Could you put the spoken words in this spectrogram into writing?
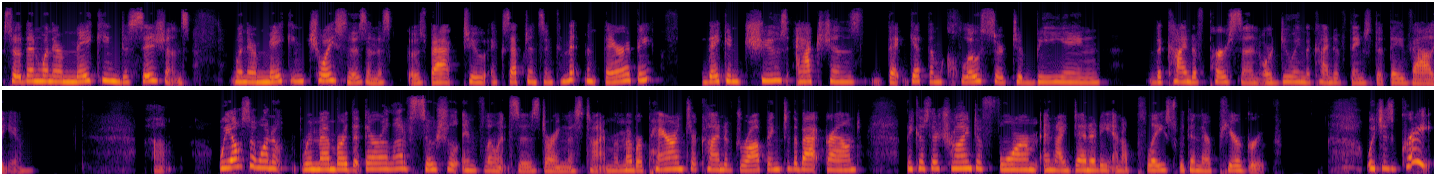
So then, when they're making decisions, when they're making choices, and this goes back to acceptance and commitment therapy, they can choose actions that get them closer to being the kind of person or doing the kind of things that they value. Um, we also want to remember that there are a lot of social influences during this time. Remember, parents are kind of dropping to the background because they're trying to form an identity and a place within their peer group, which is great,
